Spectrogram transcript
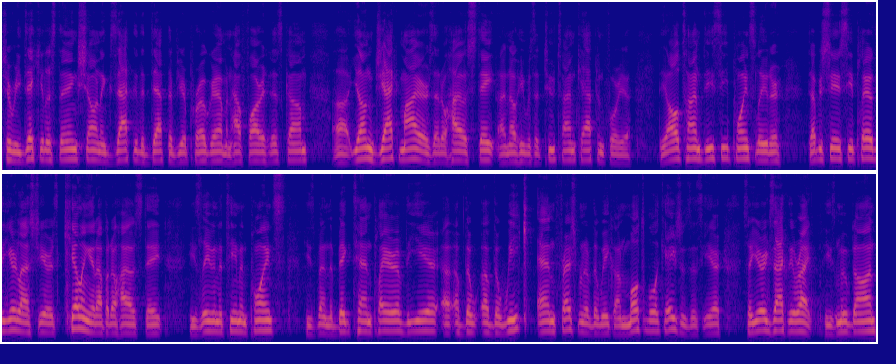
to ridiculous things, showing exactly the depth of your program and how far it has come. Uh, young Jack Myers at Ohio State. I know he was a two time captain for you the all time DC points leader, WCAC Player of the Year last year, is killing it up at Ohio State. He's leading the team in points. He's been the Big Ten Player of the Year uh, of the of the week and Freshman of the Week on multiple occasions this year. So you're exactly right. He's moved on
